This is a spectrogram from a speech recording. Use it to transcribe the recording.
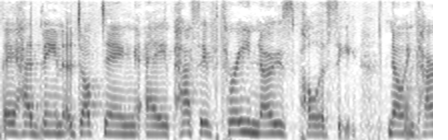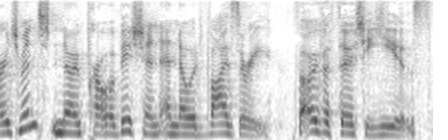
They had been adopting a passive three no's policy: no encouragement, no prohibition, and no advisory for over 30 years.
